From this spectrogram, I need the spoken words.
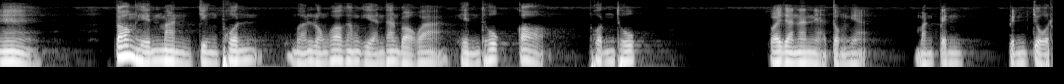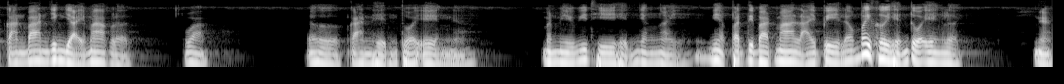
เนี่ยต้องเห็นมันจึงพ้น เหมือนหลวงพ่อคำเขียนท่านบอกว่า เห็นทุกข์ก็พ้นทุกข์เพราะฉะนั้นเนี่ยตรงเนี้ยมันเป็นเป็นโจทย์การบ้านยิ่งใหญ่มากเลย ว่าเออการเห็นตัวเองเนี่ย มันมีวิธีเห็นยังไง เนี่ย ปฏิบัติมาหลายปีแล้วไม่เคยเห็นตัวเองเลย เนี่ย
